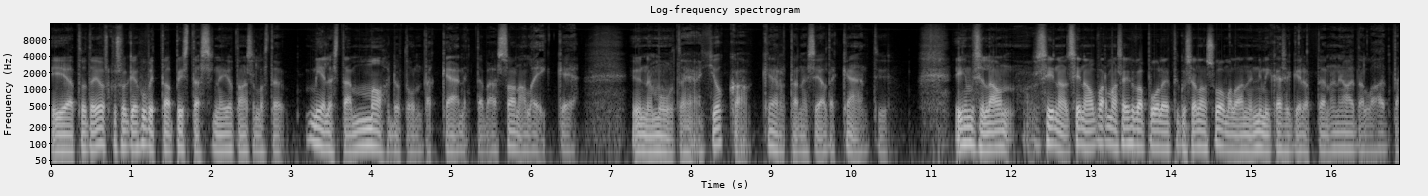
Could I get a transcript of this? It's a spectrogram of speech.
Ja tuota, joskus oikein huvittaa pistää sinne jotain sellaista mielestään mahdotonta käännettävää sanaleikkejä ynnä muuta. Ja joka kerta ne sieltä kääntyy ihmisillä on, siinä, siinä on varmaan se hyvä puoli, että kun siellä on suomalainen nimikäsikirjoittajana, niin ajatellaan, että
